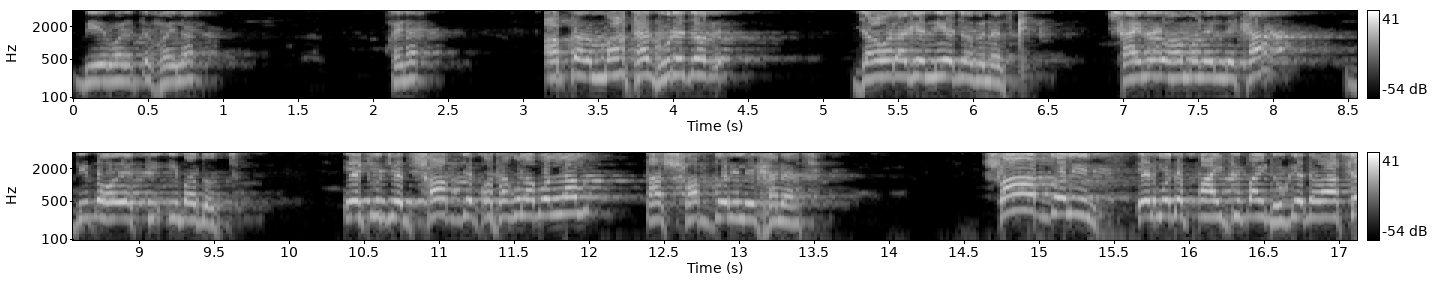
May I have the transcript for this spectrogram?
বিয়ে বাড়িতে হয় না? হয় না? আপনার মাথা ঘুরে যাবে। যাওয়ার আগে নিয়ে যাবেন আজকে। শাহিনুর রহমানের লেখা, বিবাহ একটি ইবাদত। এ টু জেড সব যে কথাগুলো বললাম, তার সব দলিল এখানে আছে। সব দলিল এর মধ্যে পাই টু পাই ঢুকে দেওয়া আছে।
